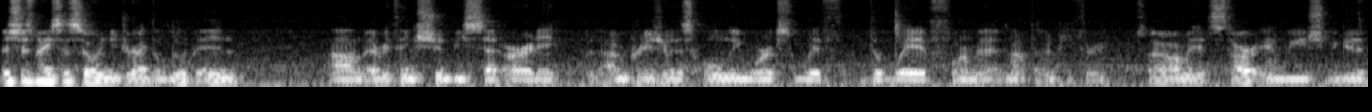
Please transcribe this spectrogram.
This just makes it so when you drag the loop in, um, everything should be set already. But I'm pretty sure this only works with the wave format, not the MP3. So I'm gonna hit start and we should be good.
